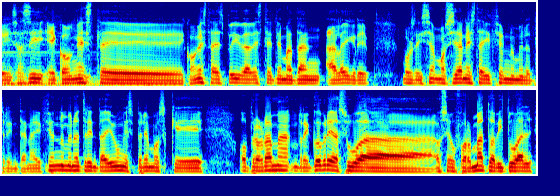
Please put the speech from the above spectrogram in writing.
Pois así, e con este con esta despedida deste tema tan alegre, vos deixamos xa nesta edición número 30. Na edición número 31 esperemos que o programa recobre a súa o seu formato habitual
